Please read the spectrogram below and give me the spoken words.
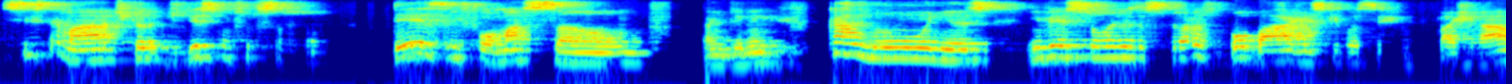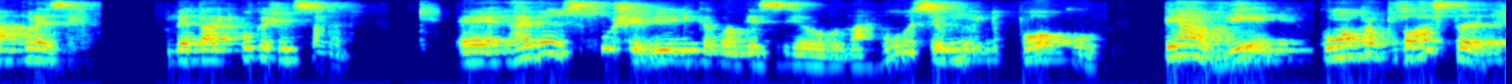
sistemática de desconstrução, desinformação, tá entendendo? calúnias, invenções das piores bobagens que você imaginar. Por exemplo, um detalhe que pouca gente sabe. É, a Revolução Bolchevique que aconteceu na Rússia, muito pouco tem a ver com a proposta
